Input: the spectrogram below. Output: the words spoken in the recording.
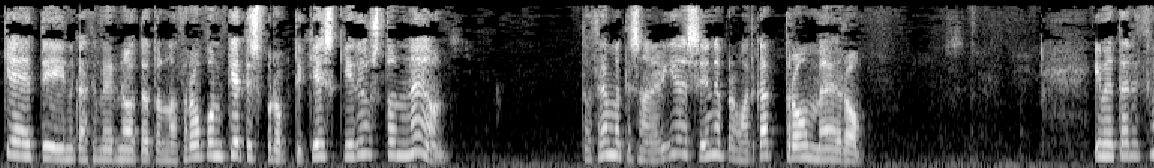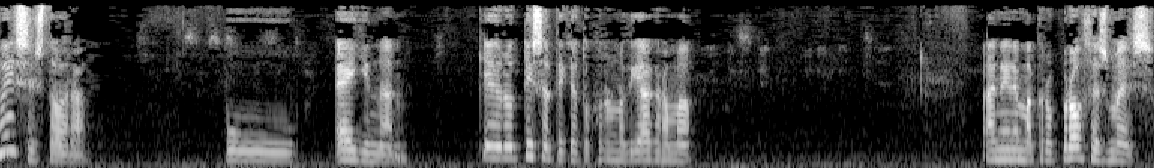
και την καθημερινότητα των ανθρώπων και τις προοπτικές κυρίως των νέων. Το θέμα της ανεργίας είναι πραγματικά τρομερό. Οι μεταρρυθμίσεις τώρα που έγιναν και ρωτήσατε για το χρονοδιάγραμμα αν είναι μακροπρόθεσμες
